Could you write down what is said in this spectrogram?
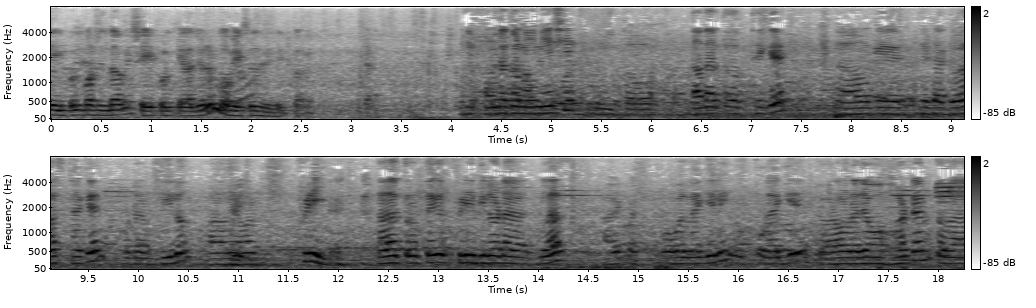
যেই ফোন পছন্দ হবে সেই ফোন কেনার জন্য মুভি এক্সপ্রেস ভিজিট করো। যে ফোনটা তো নিয়ে নিয়েছি। তো দাদার তরফ থেকে আমাকে যেটা গ্লাস থাকে ওটা দিল আর আমি আমার ফ্রি দাদার তরফ থেকে ফ্রি দিল ওটা গ্লাস আর একটা মোবাইল লাগিয়ে নিই লাগিয়ে আমরা যাব হোটেল তোমরা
